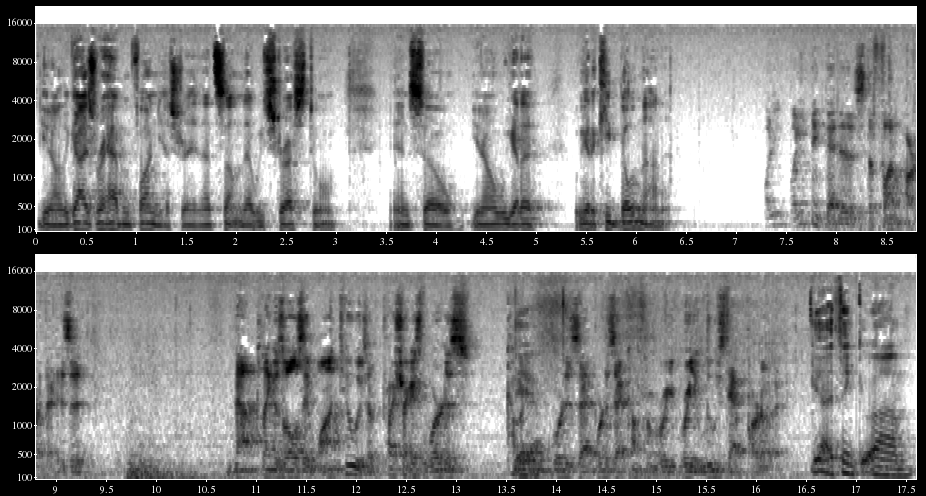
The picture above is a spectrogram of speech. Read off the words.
you know, the guys were having fun yesterday, and that's something that we stressed to them. And so, you know, we gotta we gotta keep building on it. What do you, what do you think that is? The fun part of it is it not playing as well as they want to? Is it pressure? I guess where does come Yeah. where does that where does that come from? Where you, where you lose that part of it? Yeah, I think um,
